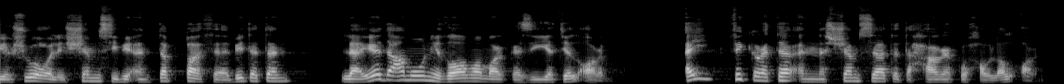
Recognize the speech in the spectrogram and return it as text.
يشوع للشمس بأن تبقى ثابتة لا يدعم نظام مركزية الأرض أي فكرة أن الشمس تتحرك حول الأرض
